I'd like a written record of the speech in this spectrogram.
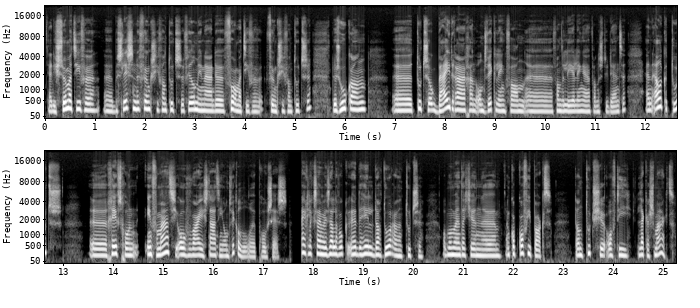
ja, die summatieve, eh, beslissende functie van toetsen, veel meer naar de formatieve functie van toetsen. Dus hoe kan toetsen ook bijdragen aan de ontwikkeling van, van de leerlingen, van de studenten? En elke toets geeft gewoon informatie over waar je staat in je ontwikkelproces. Eigenlijk zijn we zelf ook de hele dag door aan het toetsen. Op het moment dat je een, eh, een kop koffie pakt, dan toets je of die lekker smaakt.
